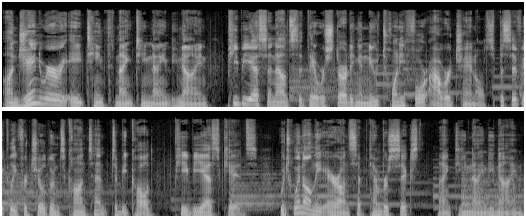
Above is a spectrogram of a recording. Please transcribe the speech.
On January 18, 1999, PBS announced that they were starting a new 24 hour channel specifically for children's content to be called PBS Kids, which went on the air on September 6, 1999.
